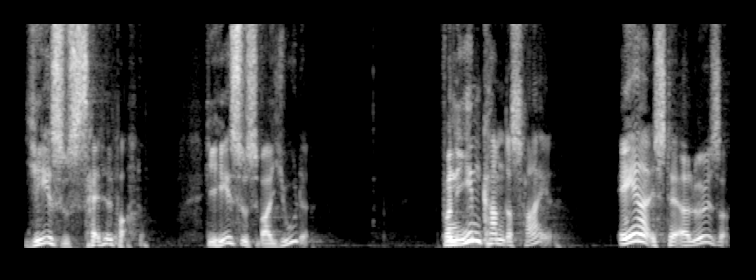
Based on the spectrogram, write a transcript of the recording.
Jesus selber. Jesus war Jude. Von ihm kam das Heil. Er ist der Erlöser.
